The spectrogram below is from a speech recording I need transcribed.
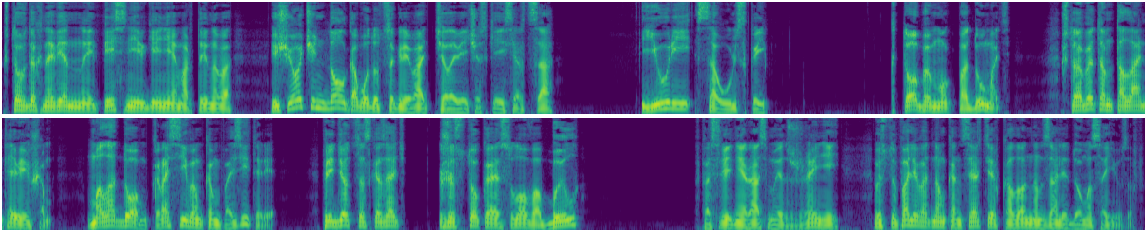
что вдохновенные песни Евгения Мартынова – еще очень долго будут согревать человеческие сердца. Юрий Саульский Кто бы мог подумать, что об этом талантливейшем, молодом, красивом композиторе придется сказать жестокое слово «был». В последний раз мы с Женей выступали в одном концерте в колонном зале Дома Союзов.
